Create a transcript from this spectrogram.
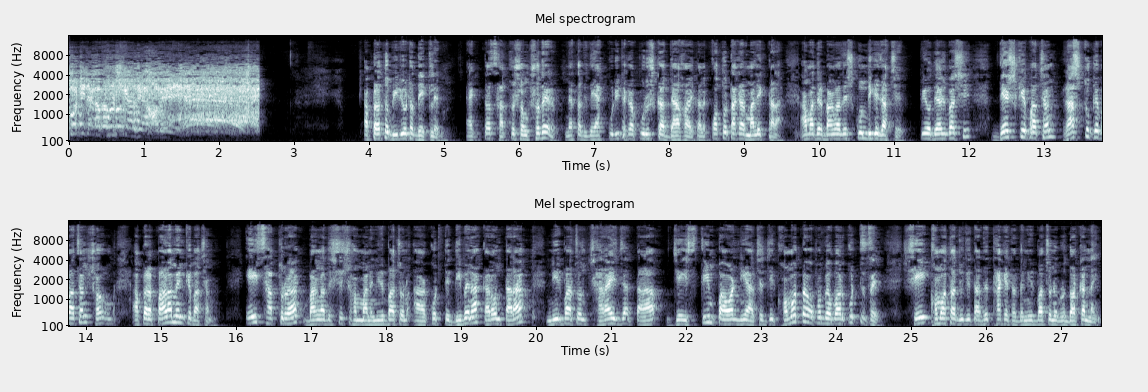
কোটি টাকা পুরস্কার দেওয়া আপনারা তো ভিডিওটা দেখলেন। একটা ছাত্র সংসদের নেতা যদি এক কোটি টাকা পুরস্কার দেওয়া হয়, তাহলে কত টাকার মালিক তারা? আমাদের বাংলাদেশ কোন দিকে যাচ্ছে? প্রিয় দেশবাসী, দেশকে বাঁচান, রাষ্ট্রকে বাঁচান আপনারা পার্লামেন্টকে বাঁচান। এই ছাত্ররা বাংলাদেশের সম- মানে নির্বাচন করতে দিবে না, কারণ তারা নির্বাচন ছাড়াই তারা যে স্টিম পাওয়ার নিয়ে আছে, যে ক্ষমতা অপব্যবহার করতেছে, সেই ক্ষমতা যদি তাদের থাকে, তাদের নির্বাচনের কোনো দরকার নাই।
